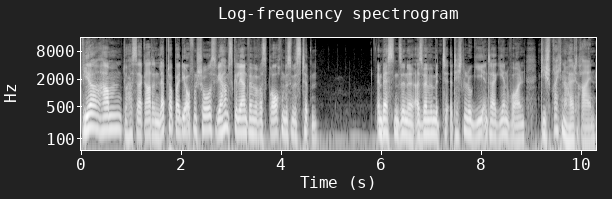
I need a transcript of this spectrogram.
Wir haben, du hast ja gerade einen Laptop bei dir auf dem Schoß, wir haben es gelernt, wenn wir was brauchen, müssen wir es tippen. Im besten Sinne. Also wenn wir mit Technologie interagieren wollen, die sprechen halt rein.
